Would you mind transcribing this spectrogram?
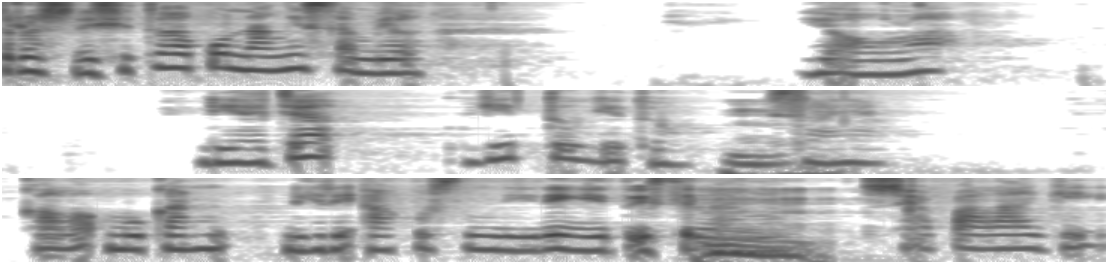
Terus di situ aku nangis sambil ya Allah dia aja begitu gitu Hmm. istilahnya. Kalau bukan diri aku sendiri gitu istilahnya. Hmm. Siapa lagi?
